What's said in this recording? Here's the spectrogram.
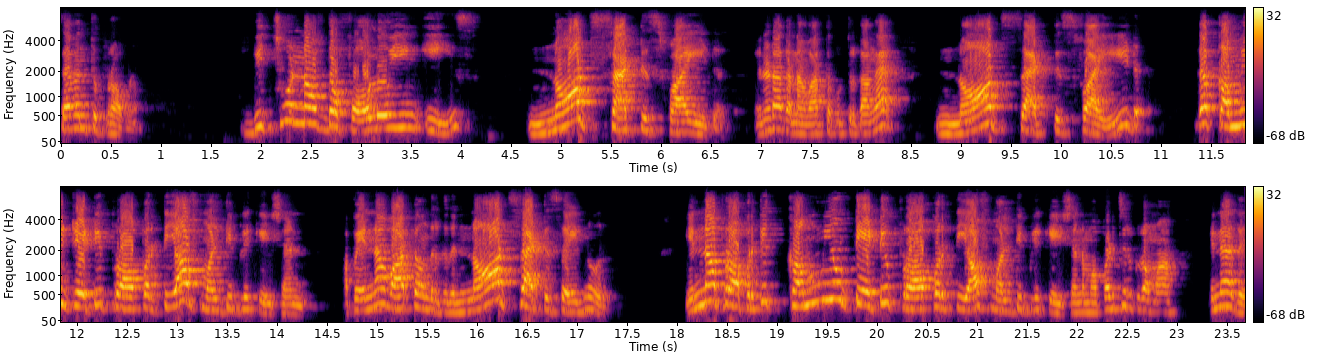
Seventh problem which one of the following is not satisfied? என்னடா கண்ணா வார்த்தை கொடுத்துருக்காங்க? Not satisfied the commutative property of multiplication. அப்ப என்ன வார்த்தை வந்திருக்குது? Not satisfied ஒரு. என்ன property commutative property of multiplication நம்ம படிச்சிருக்கிறோமா? என்னது?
